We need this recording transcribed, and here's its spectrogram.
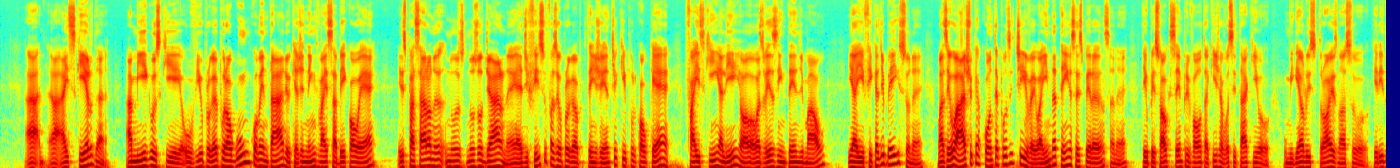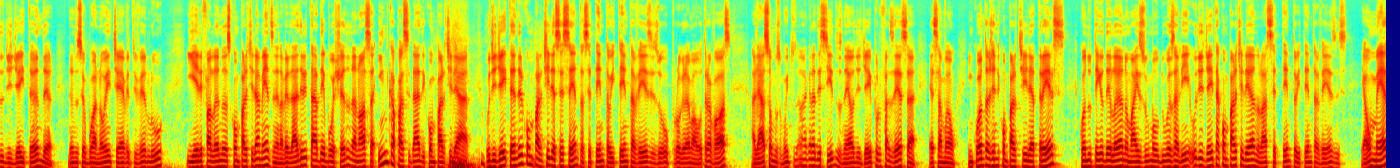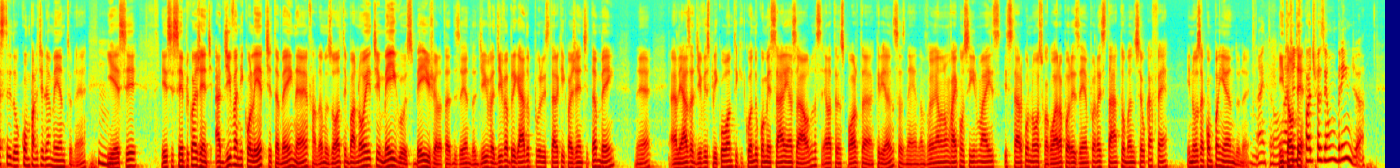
A, a, a esquerda, amigos que ouviram o programa por algum comentário que a gente nem vai saber qual é, eles passaram a nos, nos odiar, né? É difícil fazer o programa, porque tem gente que por qualquer faísquinha ali, ou, ou às vezes entende mal, e aí fica de beiço, né? Mas eu acho que a conta é positiva, eu ainda tenho essa esperança, né? Tem o pessoal que sempre volta aqui, já vou citar aqui o, o Miguel Luiz Trois, nosso querido DJ Thunder, dando seu boa noite, Everett Verlu, e ele falando dos compartilhamentos, né? Na verdade, ele está debochando da nossa incapacidade de compartilhar. O DJ Thunder compartilha 60, 70, 80 vezes o programa Outra Voz. Aliás, somos muito agradecidos, né, ao DJ por fazer essa, essa mão. Enquanto a gente compartilha três, quando tem o Delano mais uma ou duas ali, o DJ está compartilhando lá 70, 80 vezes. É um mestre do compartilhamento, né? Hum. E esse esse sempre com a gente. A Diva Nicolete também, né? Falamos ontem. Boa noite, meigos. Beijo, ela está dizendo. Diva, Diva, obrigado por estar aqui com a gente também, né? Aliás, a Diva explicou ontem que quando começarem as aulas, ela transporta crianças, né? Na van, ela não vai conseguir mais estar conosco. Agora, por exemplo, ela está tomando seu café e nos acompanhando, né? Ah, então, então a gente tem... pode fazer um brinde, ó.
